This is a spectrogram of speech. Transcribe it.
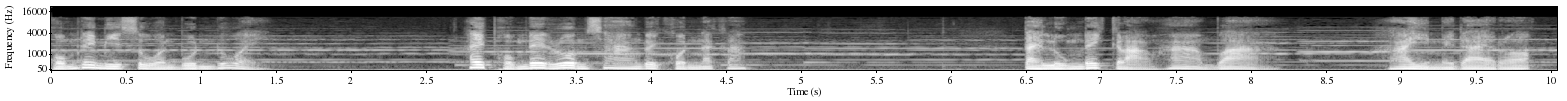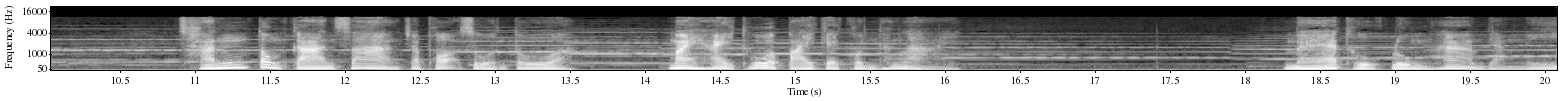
ผมได้มีส่วนบุญด้วย ให้ผมได้ร่วมสร้างด้วยคนนะครับ แต่ลุงได้กล่าวห้ามว่า ให้ไม่ได้หรอก ฉันต้องการสร้างเฉพาะส่วนตัว ไม่ให้ทั่วไปแก่คนทั้งหลาย แม้ถูกลุงห้ามอย่างนี้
